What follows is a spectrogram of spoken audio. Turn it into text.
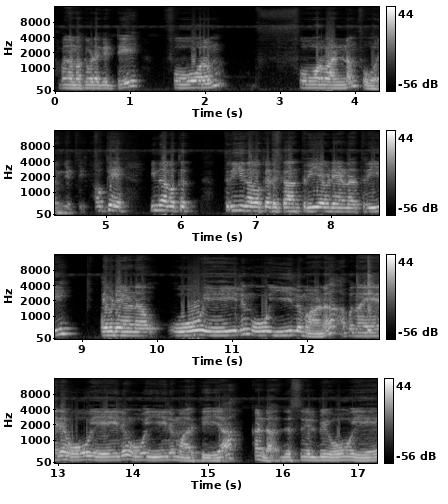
അപ്പൊ നമുക്ക് ഇവിടെ കിട്ടി ഫോറും ഫോർ വണ്ണും ഫോറും കിട്ടി. ഓക്കെ ഇനി നമുക്ക് ത്രീ നമുക്ക് എടുക്കാം. ത്രീ എവിടെയാണ്? ത്രീ എവിടെയാണ്? ഒ എയിലും ഒ ഇയിലുമാണ് അപ്പൊ നേരെ ഒ എയിലും ഒ ഇയിലും മാർക്ക് ചെയ്യുക കണ്ട? This will be O A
